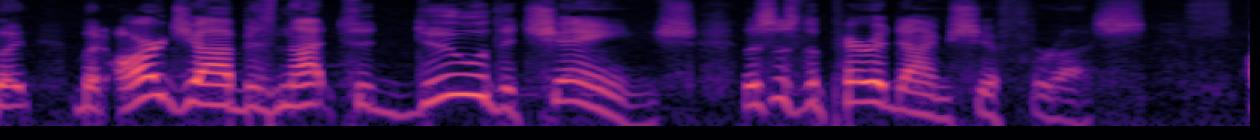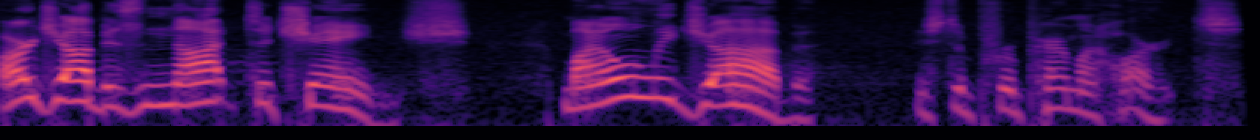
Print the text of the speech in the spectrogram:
But but our job is not to do the change. This is the paradigm shift for us. Our job is not to change. My only job is to prepare my heart,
